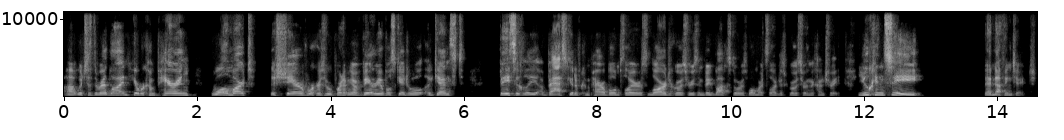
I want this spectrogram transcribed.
uh, which is the red line. Here we're comparing Walmart, the share of workers who report having a variable schedule against basically a basket of comparable employers, large groceries and big box stores, Walmart's largest grocer in the country. You can see that nothing changed,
